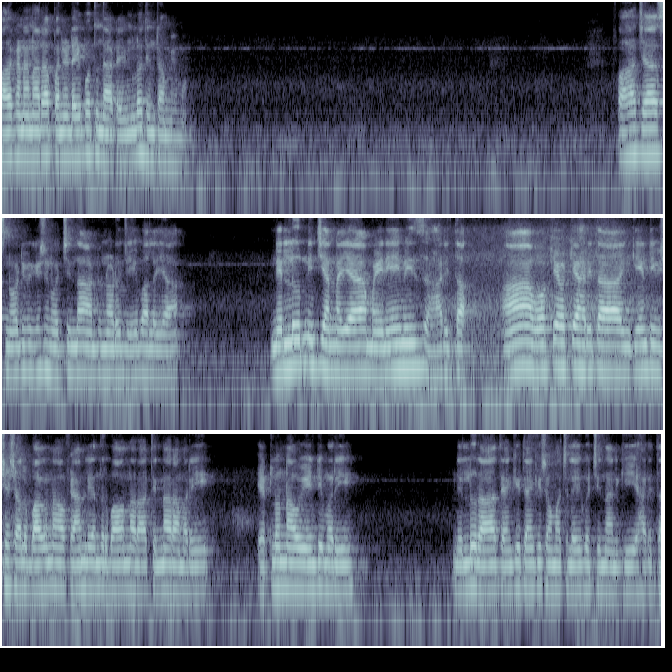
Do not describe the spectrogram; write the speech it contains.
పదకొండున్నర పన్నెండు అయిపోతుంది ఆ టైంలో తింటాం మేము. ఫహాజాస్ నోటిఫికేషన్ వచ్చిందా అంటున్నాడు జయబాలయ్య. నెల్లూరు నుంచి అన్నయ్య my name is Haritha. ఓకే ఓకే హరిత ఇంకేంటి విశేషాలు బాగున్నావు ఫ్యామిలీ అందరూ బాగున్నారా తిన్నారా మరి ఎట్లున్నావు ఏంటి మరి నెల్లూరా thank you thank you so much లైవ్కి వచ్చిన దానికి హరిత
